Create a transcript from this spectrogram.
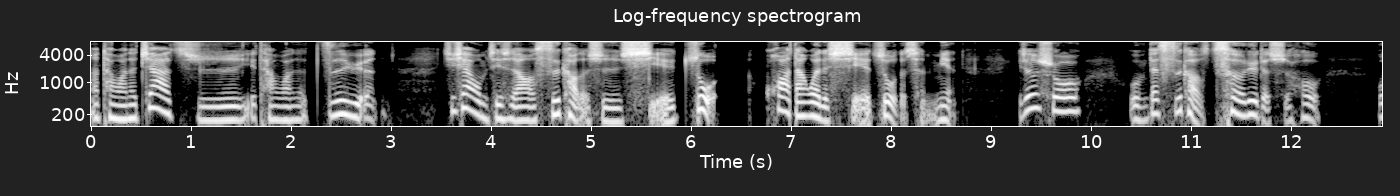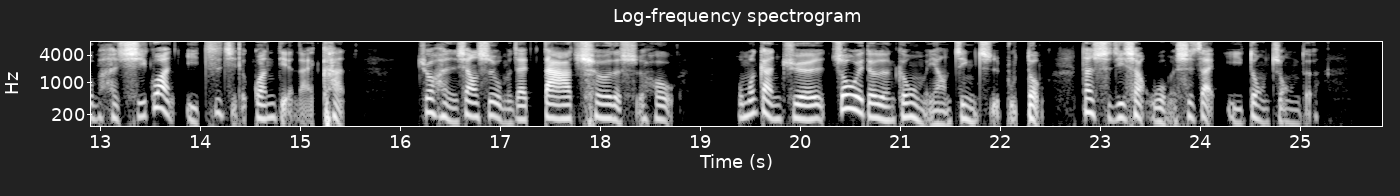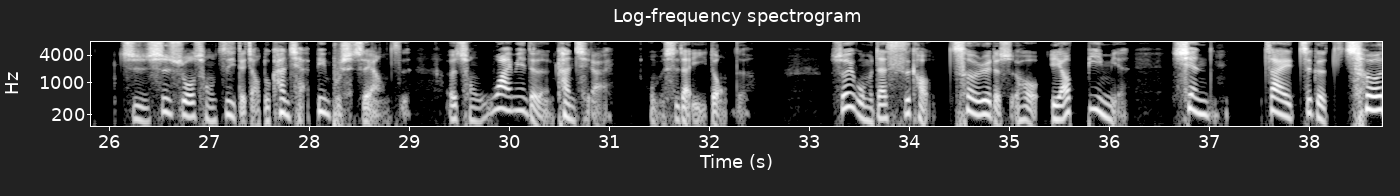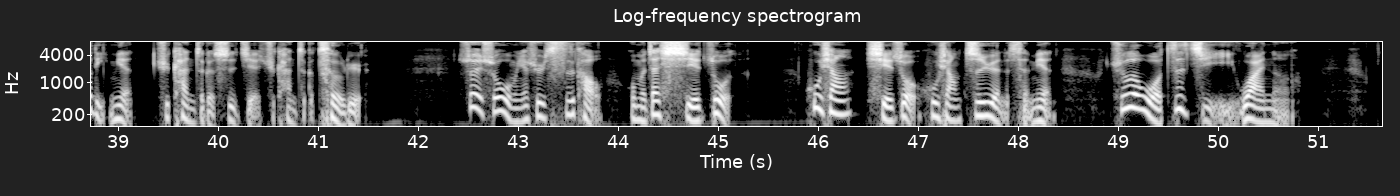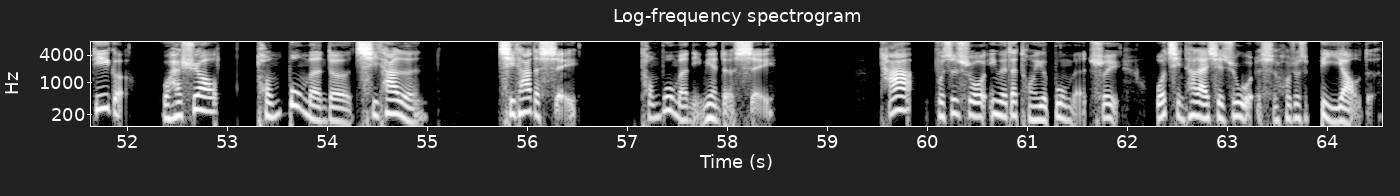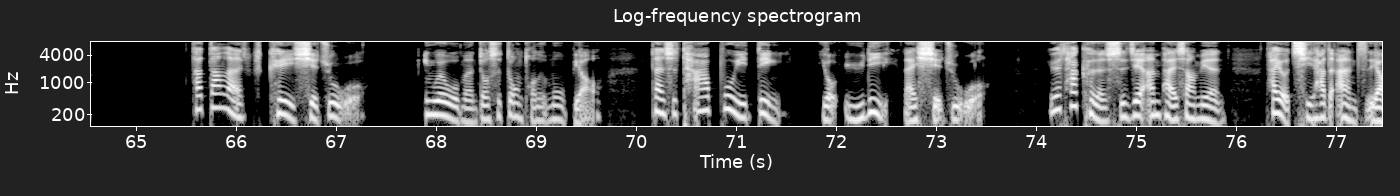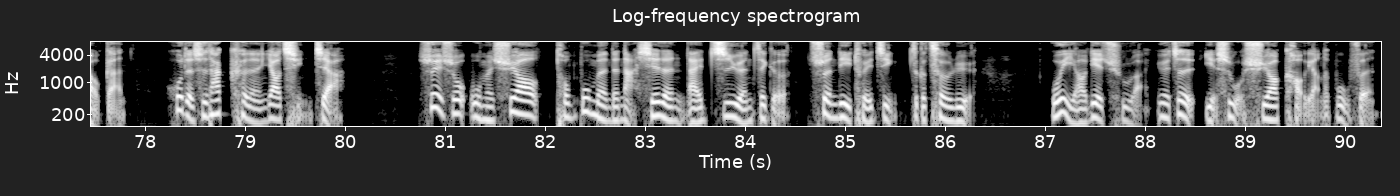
那谈完了价值，也谈完了资源，接下来我们其实要思考的是协作、跨单位的协作的层面。也就是说，我们在思考策略的时候，我们很习惯以自己的观点来看，就很像是我们在搭车的时候，我们感觉周围的人跟我们一样静止不动，但实际上我们是在移动中的，只是说从自己的角度看起来并不是这样子，而从外面的人看起来，我们是在移动的。所以我们在思考策略的时候，也要避免现在这个车里面。去看这个世界，去看这个策略。所以说，我们要去思考我们在协作、互相协作、互相支援的层面。除了我自己以外呢，第一个，我还需要同部门的其他人，其他的谁，同部门里面的谁。他不是说因为在同一个部门，所以我请他来协助我的时候就是必要的。他当然可以协助我。因为我们都是共同的目标，但是他不一定有余力来协助我，因为他可能时间安排上面他有其他的案子要干，或者是他可能要请假，所以说我们需要同部门的哪些人来支援这个顺利推进这个策略，我也要列出来，因为这也是我需要考量的部分，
